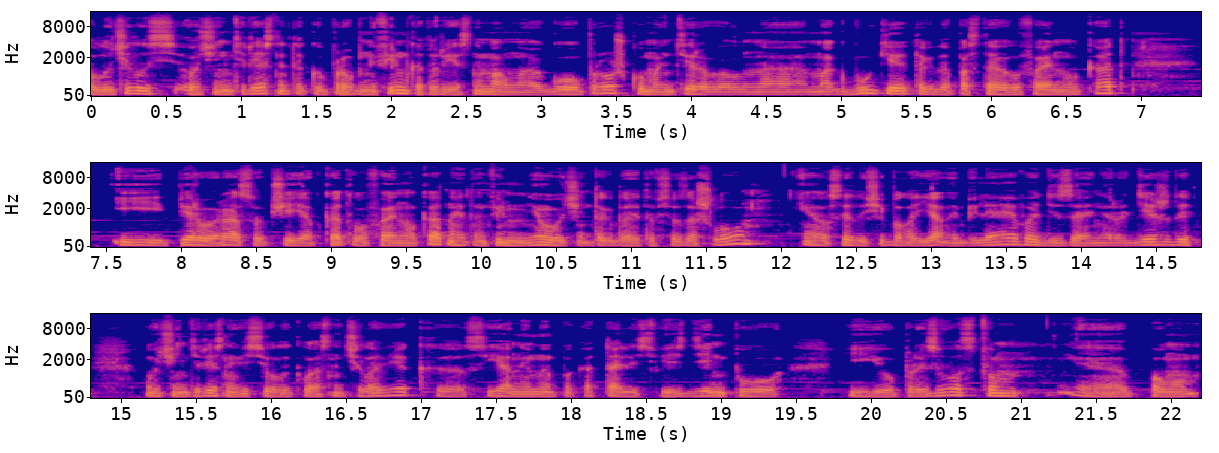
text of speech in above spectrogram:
Получилось очень интересный такой пробный фильм, который я снимал на GoPro, монтировал на MacBook, тогда поставил Final Cut. И первый раз вообще я обкатывал Final Cut на этом фильме. Мне очень тогда это все зашло. И следующей была Яна Беляева, дизайнер одежды. Очень интересный, веселый, классный человек. С Яной мы покатались весь день по ее производствам. Э, по-моему,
